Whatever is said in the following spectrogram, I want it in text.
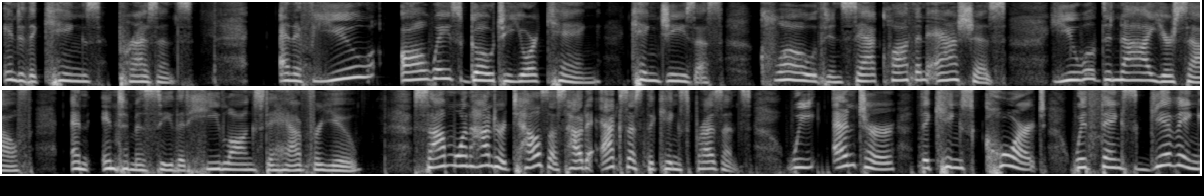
into the king's presence. And if you always go to your king, King Jesus, clothed in sackcloth and ashes, you will deny yourself an intimacy that he longs to have for you. Psalm 100 tells us how to access the king's presence. We enter the king's court with thanksgiving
